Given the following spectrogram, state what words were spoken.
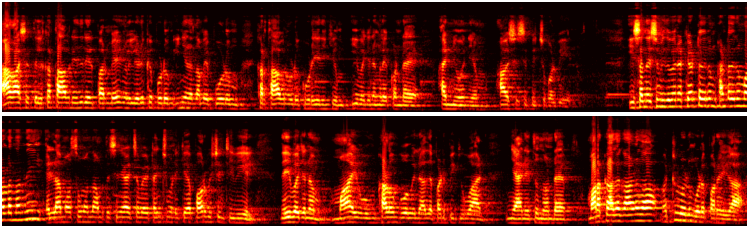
ആകാശത്തിൽ കർത്താവിനെ എതിരേൽപ്പാൻ മേഘങ്ങളിൽ എടുക്കപ്പെടും. ഇങ്ങനെ നാം എപ്പോഴും കർത്താവിനോട് കൂടെ ഇരിക്കും. ഈ വചനങ്ങളെ കൊണ്ട് അന്യോന്യം ആശ്വസിപ്പിച്ചു കൊള്ളുകയും ഈ സന്ദേശം ഇതുവരെ കേട്ടതിനും കണ്ടതിനും വളരെ നന്ദി. എല്ലാ മാസവും ഒന്നാമത്തെ ശനിയാഴ്ച വൈകിട്ട് അഞ്ചു മണിക്ക് പവർ വിഷൻ ടി വിയിൽ ദൈവജനം മായവും കളങ്കവും ഇല്ലാതെ പഠിപ്പിക്കുവാൻ ഞാൻ എത്തുന്നുണ്ട്. മറക്കാതെ കാണുക മറ്റുള്ളവരും കൂടെ പറയുക.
